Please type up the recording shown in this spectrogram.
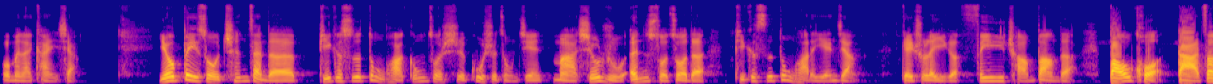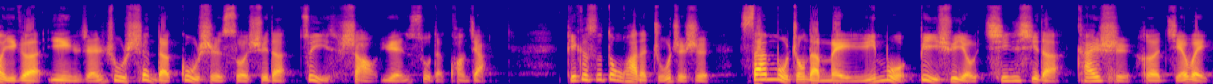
我们来看一下。由备受称赞的皮克斯动画工作室故事总监马修·鲁恩所做的皮克斯动画的演讲。给出了一个非常棒的，包括打造一个引人入胜的故事所需的最少元素的框架。皮克斯动画的主旨是：三幕中的每一幕必须有清晰的开始和结尾。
